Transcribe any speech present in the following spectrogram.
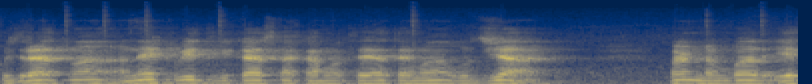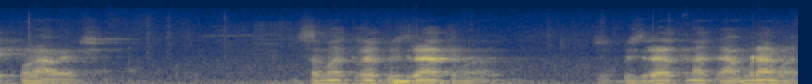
ગુજરાતમાં અનેકવિધ વિકાસના કામો થયા, તેમાં ઊર્જા પણ નંબર એકમાં આવે છે. સમગ્ર ગુજરાતમાં, ગુજરાતના ગામડામાં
